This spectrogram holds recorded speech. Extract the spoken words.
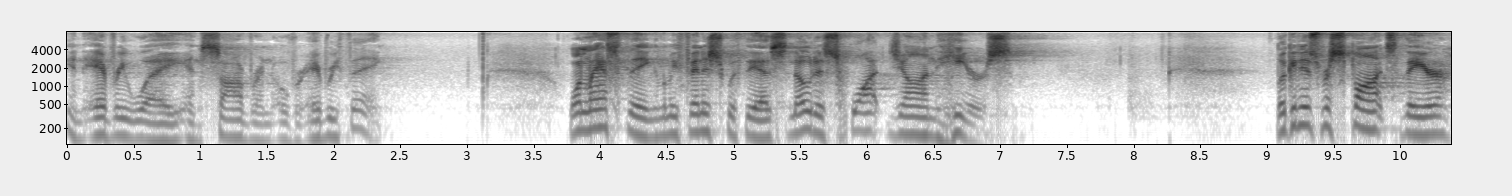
in every way and sovereign over everything. One last thing, let me finish with this. Notice what John hears. Look at his response there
